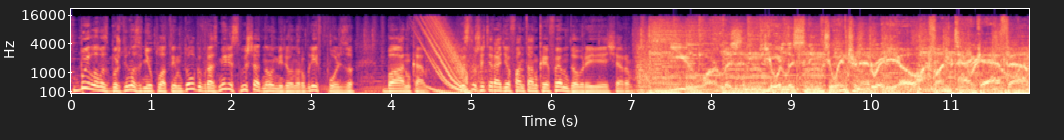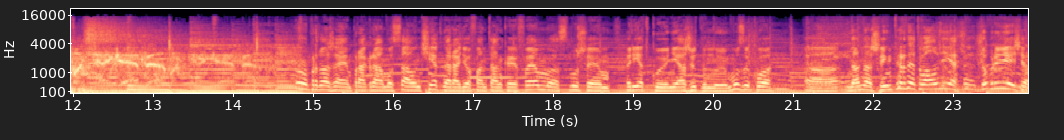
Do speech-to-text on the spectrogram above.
было возбуждено за неуплату им долга в размере свыше 1 миллиона рублей в пользу банка. Вы слушаете радио Фонтанка ФМ. Добрый вечер. You are listening. You're listening to Internet Radio Fontanka FM. Fontanka FM. Ну, мы продолжаем программу Soundcheck на радио Фонтанка FM. Слушаем редкую, неожиданную музыку э, на нашей интернет-волне. Добрый вечер.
